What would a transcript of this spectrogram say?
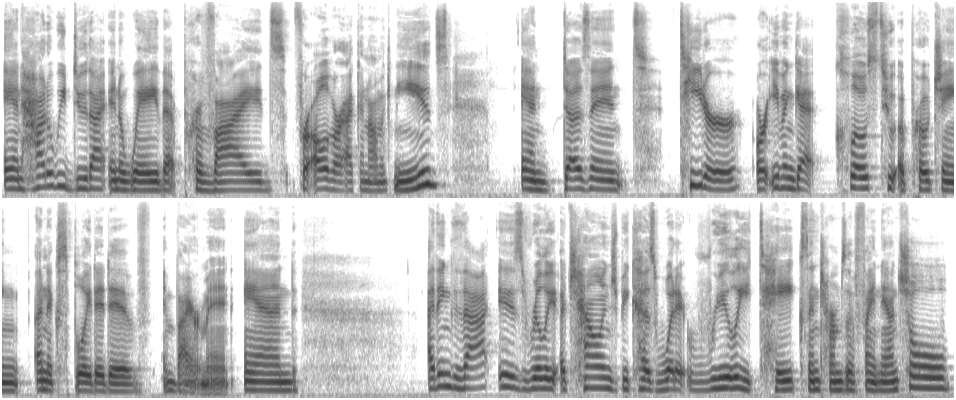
And how do we do that in a way that provides for all of our economic needs and doesn't teeter or even get close to approaching an exploitative environment? And I think that is really a challenge because what it really takes in terms of financial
